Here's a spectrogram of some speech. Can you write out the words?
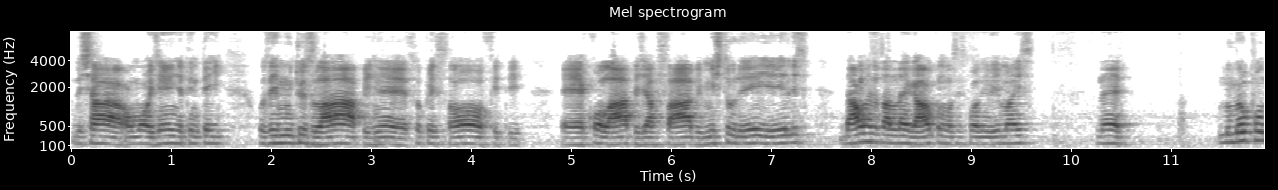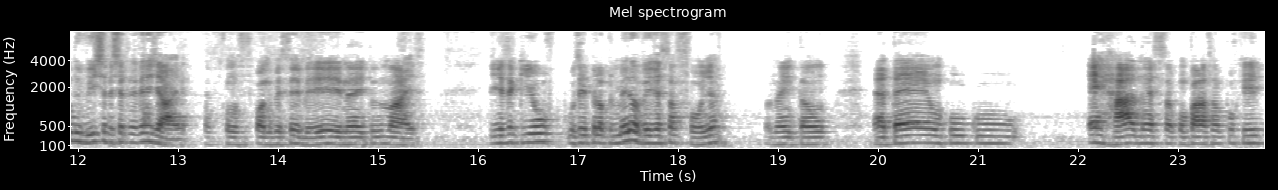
deixar homogênea. Tentei, usei muitos lápis, né, Super Soft, é, Colap, Jafab, misturei eles, dá um resultado legal, como vocês podem ver, mas, né, no meu ponto de vista, deixa a desejar, como vocês podem perceber, né, e tudo mais. E esse aqui eu usei pela primeira vez essa folha, né, então é até um pouco errado nessa né, comparação, porque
